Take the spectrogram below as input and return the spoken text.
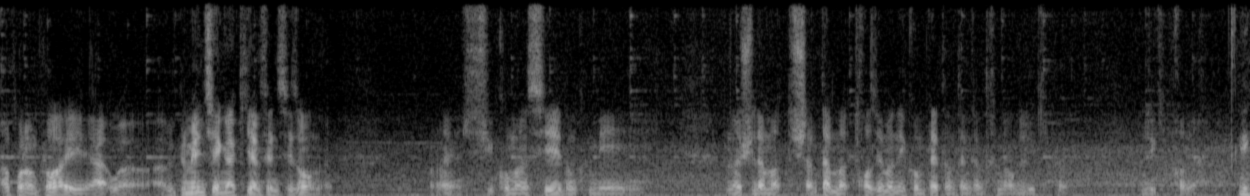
à, à Pôle emploi et à- avec le maintien acquis en fin de saison, ouais, j'ai commencé, donc, mais là, je suis dans ma, j'entame ma troisième année complète en tant qu'entraîneur de l'équipe, euh, de l'équipe première. Et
